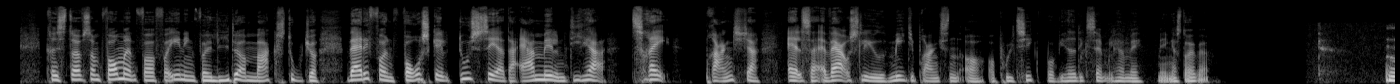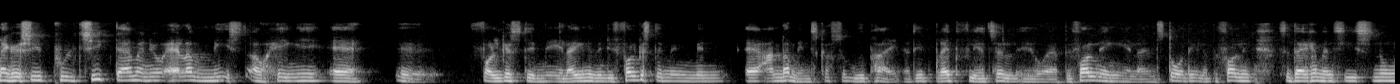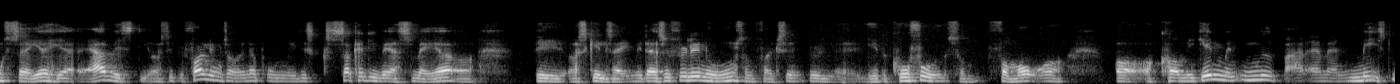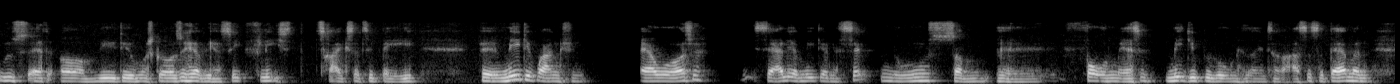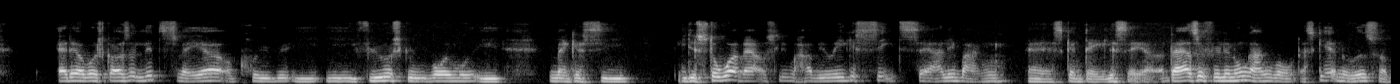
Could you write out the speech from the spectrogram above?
Christoph, som formand for Foreningen for Elite og Magtstudier, hvad er det for en forskel, du ser, der er mellem de her tre brancher, altså erhvervslivet, mediebranchen og, og politik, hvor vi havde et eksempel her med, med Inger Støjberg? Man kan jo sige, at politik, der er man jo allermest afhængig af øh, folkestemning, eller ikke nødvendigvis folkestemning, men af andre mennesker, som udpeger en. Og det er et bredt flertal øh, jo af befolkningen, eller en stor del af befolkningen. Så der kan man sige, at sådan nogle sager her er, hvis de også i befolkningens øjne er problematisk, så kan de være svære at øh, at skille sig af Men Der er selvfølgelig nogen, som for eksempel øh, Jeppe Kofod, som formår at, at, at komme igen, men umiddelbart er man mest udsat, og vi, det er jo måske også her, vi har set flest trække sig tilbage. Øh, mediebranchen er jo også, særligt af medierne selv, nogen, som øh, får en masse mediebevågenhed og interesse, så der er man er det jo måske også lidt sværere at krybe i, i flyverskjul, hvorimod i, man kan sige, i det store erhvervsliv har vi jo ikke set særlig mange øh, skandalesager. Og der er selvfølgelig nogle gange, hvor der sker noget, som,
